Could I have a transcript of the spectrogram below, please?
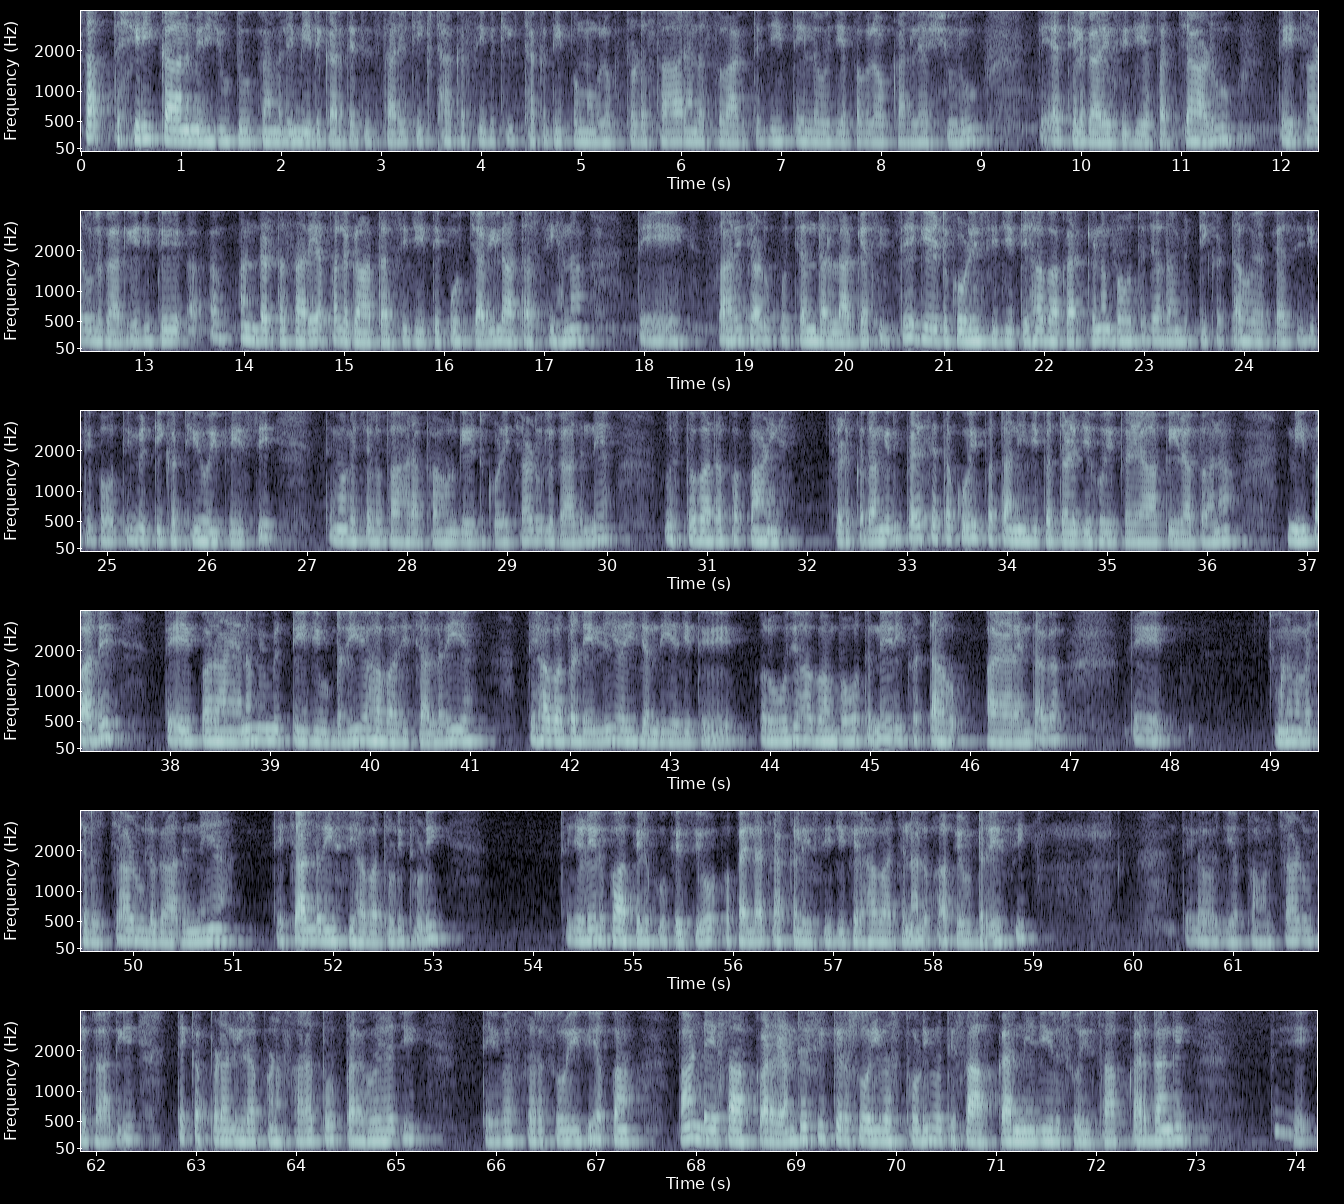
ਸਤਿ ਸ਼੍ਰੀ ਅਕਾਲ ਮੇਰੀ YouTube family ਉਮੀਦ ਕਰਦੇ ਤੁਸੀਂ ਸਾਰੇ ਠੀਕ ਠਾਕ ਅਸੀਂ ਵੀ ਠੀਕ ਠਾਕ ਦੀਪ ਵਲੋਗ ਤੁਹਾਡਾ ਸਾਰਿਆਂ ਦਾ ਸਵਾਗਤ ਜੀ ਤੇ ਲੋ ਜੀ ਆਪਾਂ ਵਲੋਗ ਕਰ ਲਿਆ ਸ਼ੁਰੂ ਤੇ ਇੱਥੇ ਲਗਾ ਰਹੇ ਸੀ ਜੀ ਆਪਾਂ ਝਾੜੂ ਤੇ ਝਾੜੂ ਲਗਾ ਦਈਏ ਜੀ ਤੇ ਅੰਦਰ ਤਾਂ ਸਾਰੇ ਆਪਾਂ ਲਗਾਤਾ ਸੀ ਜੀ ਤੇ ਪੋਚਾ ਵੀ ਲਾਤਾ ਸੀ, ਹਨਾ? ਤੇ ਸਾਰੇ ਝਾੜੂ ਪੋਚਾ ਅੰਦਰ ਲੱਗ ਗਿਆ ਸੀ ਤੇ ਗੇਟ ਕੋਲੇ ਸੀ ਜੀ ਤੇ ਹਵਾ ਕਰਕੇ ਨਾ ਬਹੁਤ ਜ਼ਿਆਦਾ ਮਿੱਟੀ ਇਕੱਠਾ ਹੋਇਆ ਪਿਆ ਸੀ ਜੀ ਤੇ ਬਹੁਤ ਹੀ ਮਿੱਟੀ ਇਕੱਠੀ ਹੋਈ ਪਈ ਸੀ। ਤੇ ਮੈਂ ਕਿਹਾ ਚਲੋ ਬਾਹਰ ਆਪਾਂ ਹੁਣ ਗੇਟ ਕੋਲੇ ਝਾੜੂ ਲਗਾ ਦਿੰਨੇ ਆ ਉਸ ਤੋਂ ਬਾਅਦ ਆਪਾਂ ਪਾਣੀ ਛਿੜਕ ਦਾਂਗੇ। ਨਹੀਂ ਪੈਸੇ ਤਾਂ ਕੋਈ ਪਤਾ ਨਹੀਂ ਜੀ ਬੱਦਲ ਜੇ ਹੋਏ ਪਏ ਆਪ ਹੀ ਰੱਬ ਹਨਾ ਮੀਂਹ ਪਾ ਦੇ। ਤੇ ਪਰ ਆਇਆ ਨਾ ਵੀ ਮਿੱਟੀ ਜੀ ਉੱਡ ਰਹੀ ਆ, ਹਵਾ ਜੀ ਚੱਲ ਰਹੀ ਆ। ਤੇ ਹਵਾ ਤਾਂ ਡੇਲੀ ਆਈ ਜਾਂਦੀ ਹੈ ਜੀ ਤੇ ਰੋਜ਼ ਹਵਾ ਬਹੁਤ ਹਨੇਰੀ ਘੱਟਾ ਹੋ- ਆਇਆ ਰਹਿੰਦਾਗਾ ਤੇ ਹੁਣ ਮੈਂ ਕਿਹਾ ਚਲੋ ਝਾੜੂ ਲਗਾ ਦਿੰਨੇ ਆ। ਤੇ ਚੱਲ ਰਹੀ ਸੀ ਹਵਾ ਥੋੜੀ ਥੋੜੀ ਤੇ ਜਿਹੜੇ ਲਿਫਾਫੇ ਲਫੂਫੇ ਸੀ ਉਹ ਆਪਾਂ ਪਹਿਲਾਂ ਚੱਕ ਲਏ ਸੀ ਜੀ, ਫਿਰ ਹਵਾ 'ਚ ਨਾ ਲਿਫਾਫੇ ਉੱਡ ਰਹੇ ਸੀ। ਤੇ ਲਓ ਜੀ ਆਪਾਂ ਹੁਣ ਝਾੜੂ ਲਗਾ ਦਈਏ ਤੇ ਕੱਪੜਾ ਲੀੜਾ ਆਪਣਾ ਸਾਰਾ ਧੋਤਾ ਹੋਇਆ ਜੀ। ਤੇ ਬਸ ਰਸੋਈ ਵੀ ਆਪਾਂ ਭਾਂਡੇ ਸਾਫ਼ ਕਰ ਜਾਂਦੇ ਸੀ ਤੇ ਰਸੋਈ ਬਸ ਥੋੜੀ ਬਹੁਤੀ ਸਾਫ਼ ਕਰਨੀ ਜੀ, ਰਸੋਈ ਸਾਫ਼ ਕਰ ਦਾਂਗੇ। ਤੇ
